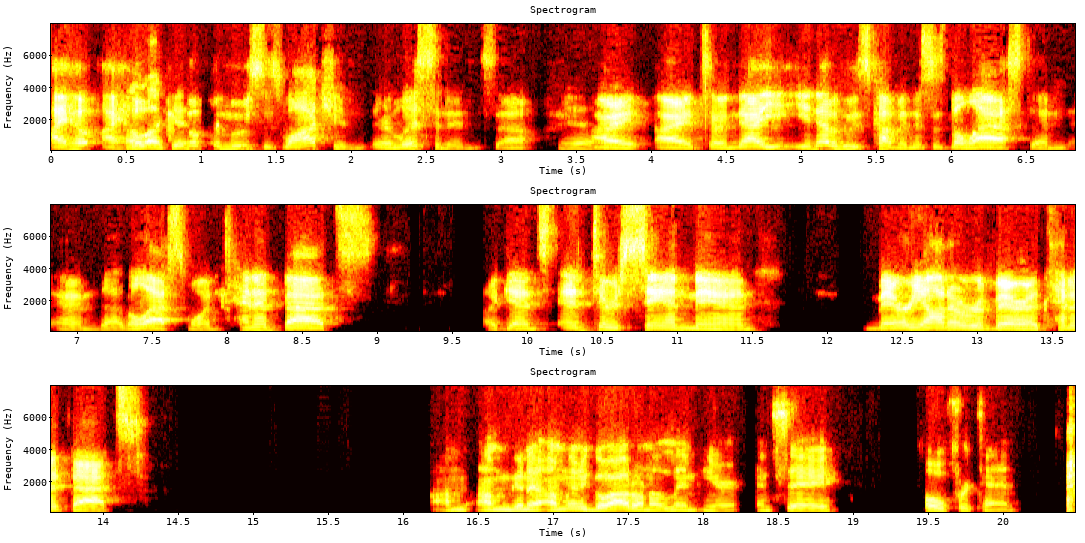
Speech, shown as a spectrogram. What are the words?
I hope I hope, I, like I hope the Moose is watching or listening. So yeah. All right, all right. So now you, you know who's coming. This is the last and and uh, the last one. Ten at bats against Enter Sandman Mariano Rivera, ten at bats. I'm I'm gonna I'm gonna go out on a limb here and say, oh for ten.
